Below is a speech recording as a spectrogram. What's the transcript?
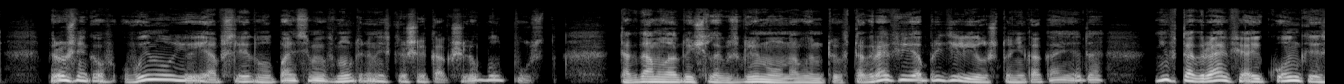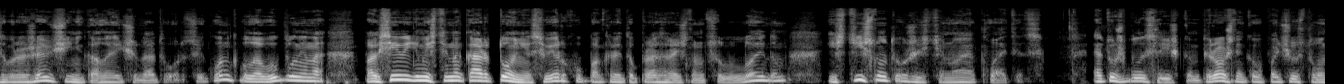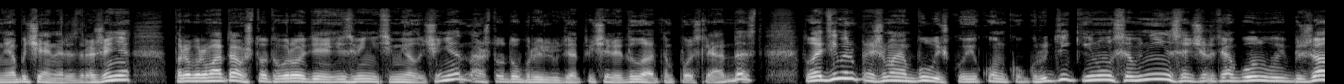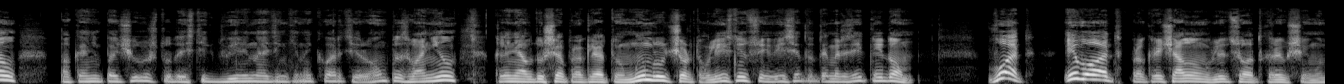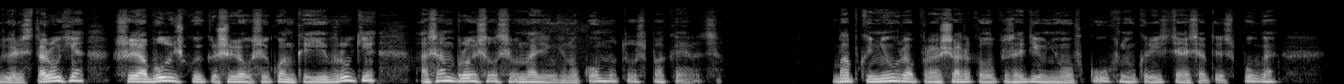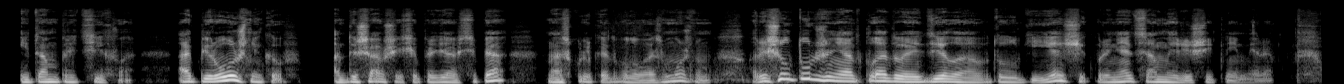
Пирожников вынул ее и обследовал пальцами внутренность кошелька. Кошелек был пуст. Тогда молодой человек взглянул на вынутую фотографию и определил, что никакая это не фотография, а иконка, изображающая Николая Чудотворца. Иконка была выполнена, по всей видимости, на картоне, сверху покрыта прозрачным целлулоидом и стиснута в жестяной окладец. Это уж было слишком. Пирожников почувствовал необычайное раздражение, пробормотав что-то вроде «извините, мелочи нет», на что добрые люди отвечали «да ладно, после отдаст», Владимир, прижимая булочку и иконку к груди, кинулся вниз, очертя голову и бежал, пока не почуял, что достиг двери Наденькиной квартиры. Он позвонил, кляня в душе проклятую мымру, чертову лестницу и весь этот омерзительный дом. «Вот!» «И вот!» — прокричал он в лицо открывшей ему дверь старухи, суя булочку и кошелек с иконкой ей в руки, а сам бросился в Наденькину комнату успокаиваться. Бабка Нюра прошаркала позади в него в кухню, крестясь от испуга, и там притихла. А Пирожников отдышавшийся, придя в себя, насколько это было возможным, решил тут же, не откладывая дело в долгий ящик, принять самые решительные меры.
